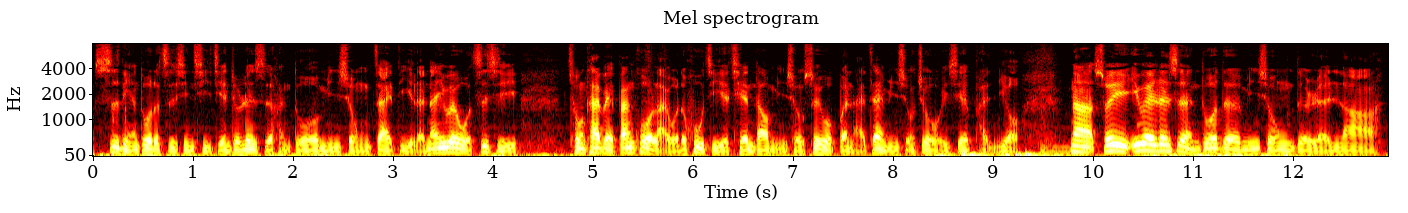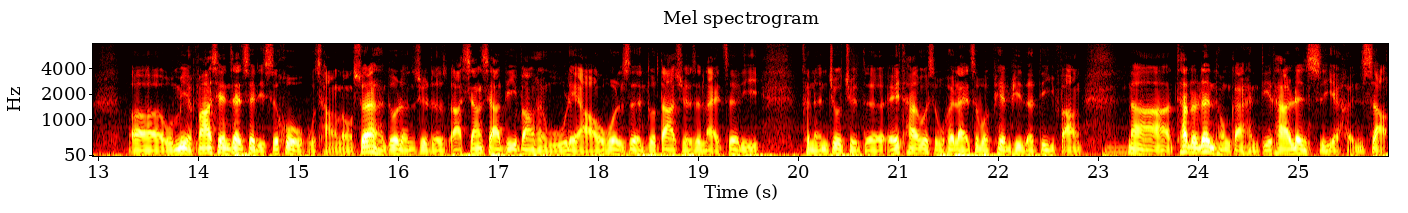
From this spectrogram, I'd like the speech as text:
四年多的执行期间，就认识很多民雄在地人。那因为我自己从台北搬过来，我的户籍也迁到民雄，所以我本来在民雄就有一些朋友。那所以，因为认识很多的民雄的人啦，呃，我们也发现在这里是卧虎藏龙。虽然很多人都觉得啊，乡下地方很无聊，或者是很多大学生来这里。可能就觉得，哎，他为什么会来这么偏僻的地方？那他的认同感很低，他的认识也很少。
